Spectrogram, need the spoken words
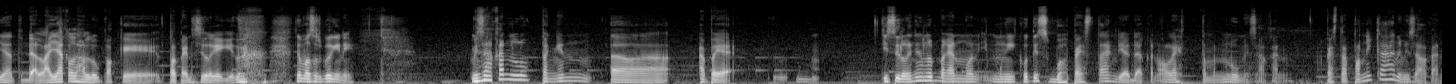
ya tidak layak lah lu pakai tempat pensil kayak gitu. Itu maksud gue gini misalkan lu pengen uh, apa ya istilahnya lu pengen mengikuti sebuah pesta yang diadakan oleh temen lu misalkan pesta pernikahan misalkan.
